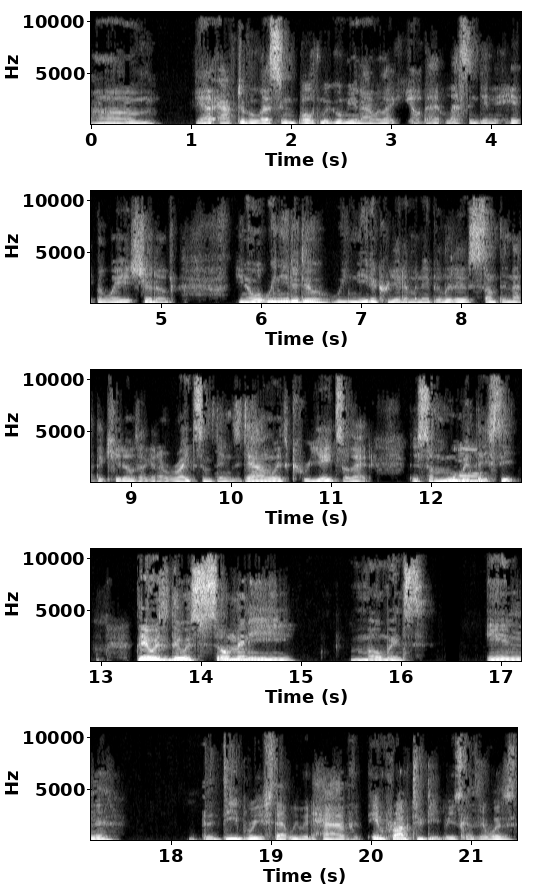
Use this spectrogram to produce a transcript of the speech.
Um, yeah, after the lesson, both Megumi and I were like, "Yo, that lesson didn't hit the way it should have." You know what we need to do? We need to create a manipulative, something that the kiddos are gonna write some things down with, create so that there's some movement. Yeah. They see. There was there was so many moments in the debriefs that we would have, impromptu debriefs, because there was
